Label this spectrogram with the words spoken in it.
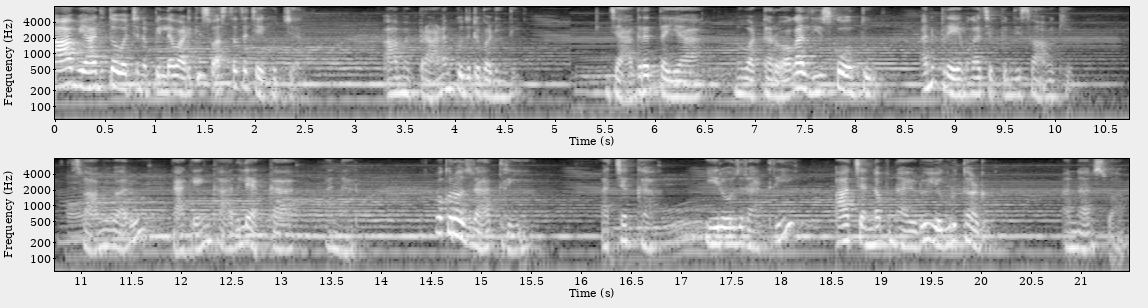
ఆ వ్యాధితో వచ్చిన పిల్లవాడికి స్వస్థత చేకూర్చారు. ఆమె ప్రాణం కుదుటపడింది. జాగ్రత్త అయ్యా నువ్వు అట్ట రోగాలు తీసుకోవద్దు అని ప్రేమగా చెప్పింది స్వామికి. స్వామివారు నాకేం కాదులే అక్క అన్నారు. ఒకరోజు రాత్రి అచ్చక్క ఈరోజు రాత్రి ఆ చెన్నప్ప నాయుడు ఎగురుతాడు అన్నారు స్వామి.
